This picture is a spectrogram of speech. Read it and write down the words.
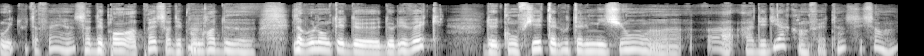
Oui, tout à fait. Hein. Ça dépend. Après, ça dépendra mmh. de, de, la volonté de, de l'évêque de confier telle ou telle mission à, à des diacres, en fait. Hein. C'est ça. Hein.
